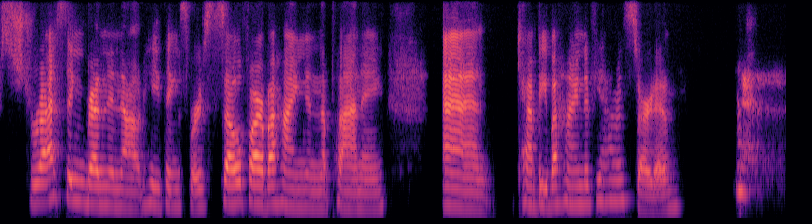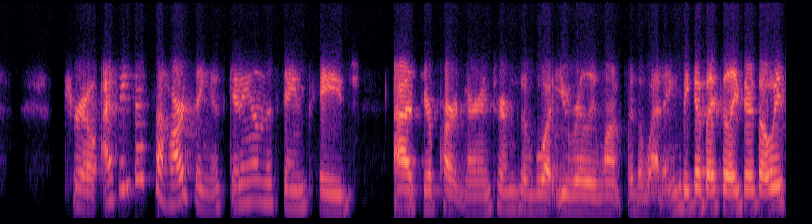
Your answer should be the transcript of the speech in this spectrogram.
stressing Brendan out. He thinks we're so far behind in the planning and can't be behind if you haven't started. True. I think that's the hard thing is getting on the same page as your partner in terms of what you really want for the wedding because I feel like there's always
